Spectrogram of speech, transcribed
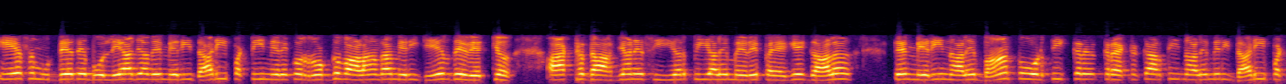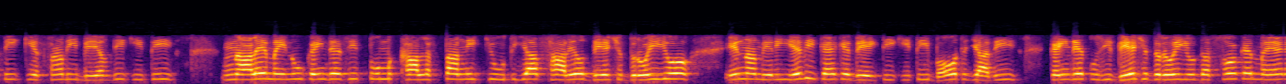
ਇਸ ਮੁੱਦੇ ਤੇ ਬੋਲਿਆ ਜਾਵੇ, ਮੇਰੀ ਦਾੜੀ ਪੱਟੀ ਮੇਰੇ ਕੋਲ ਰੁੱਗ ਵਾਲਾਂ ਦਾ, ਮੇਰੀ ਜੇਬ ਦੇ ਵਿੱਚ 8-10 ਜਣੇ ਸੀਆਰਪੀ ਵਾਲੇ ਮੇਰੇ ਪੈ ਗਏ ਗਲ। ਤੇ ਮੇਰੀ ਨਾਲੇ ਬਾਹ ਤੋੜਤੀ ਕਰੈਕ ਕਰਤੀ, ਨਾਲੇ ਮੇਰੀ ਦਾੜੀ ਪੱਟੀ, ਕੇਸਾਂ ਦੀ ਬੇਅਬਦੀ ਕੀਤੀ। ਨਾਲੇ ਮੈਨੂੰ ਕਹਿੰਦੇ ਸੀ, ਤੁਮ ਖਾਲਿਸਤਾਨੀ ਚੂਤੀਆ ਸਾਲਿਓ, ਦੇਸ਼ ਦਰੋਹੀਓ। ਇਹਨਾਂ ਮੇਰੀ ਇਹ ਵੀ ਕਹਿ ਕੇ ਬੇਇੱਜ਼ਤੀ ਕੀਤੀ, ਬਹੁਤ ਜ਼ਿਆਦੀ। ਕਹਿੰਦੇ, ਤੁਸੀਂ ਦੇਸ਼ ਦਰੋਹੀ ਹੋ ਦੱਸੋ ਕਿ ਮੈਂ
